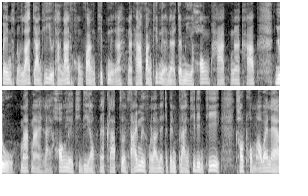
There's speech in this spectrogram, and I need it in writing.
เป็นถนนลาดยางที่อยู่ทางด้านของฝั่งทิศเหนือนะครับ ฝั่งทิศเหนือเนี่ยจะมีห้องพักนะครับอยู่มากมายหลายห้องเลยทีเดียวนะครับ ส่วนซ้ายมือของเราเนี่ยจะเป็นแปลงที่ดินที่เขาถมเอาไว้แล้ว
